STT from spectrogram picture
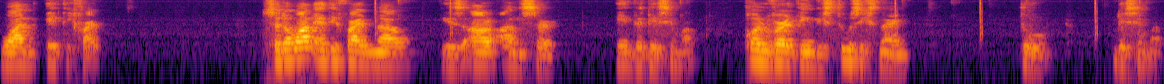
185. So the 185 now is our answer in the decimal, converting this 269 to decimal.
